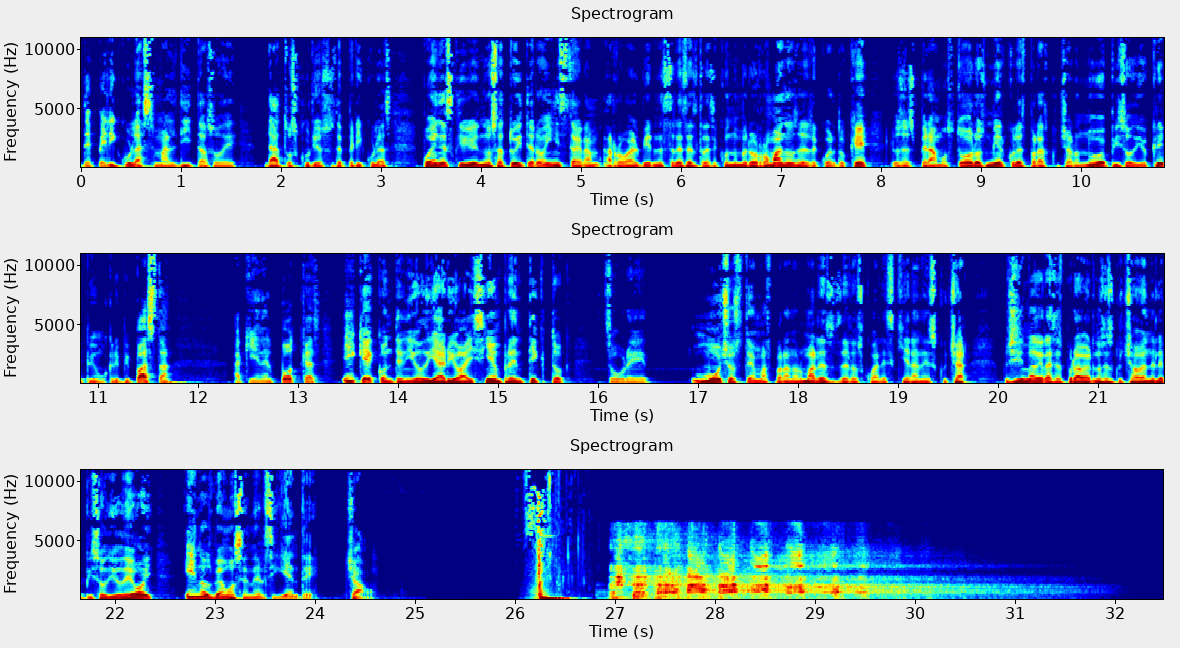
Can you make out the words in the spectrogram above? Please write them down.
de películas malditas o de datos curiosos de películas, pueden escribirnos a Twitter o Instagram, arroba el viernes 13, el 13 con números romanos. Les recuerdo que los esperamos todos los miércoles para escuchar un nuevo episodio creepy, un creepypasta, aquí en el podcast, y que contenido diario hay siempre en TikTok sobre muchos temas paranormales de los cuales quieran escuchar. Muchísimas gracias por habernos escuchado en el episodio de hoy y nos vemos en el siguiente. Chao.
